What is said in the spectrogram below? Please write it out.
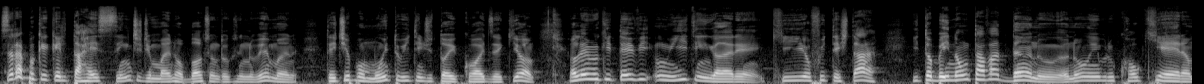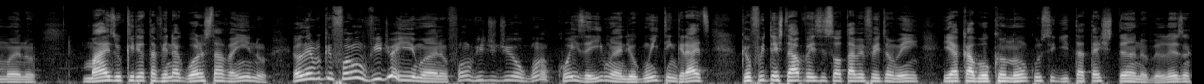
Será porque que ele tá recente demais no Roblox? Eu não tô conseguindo ver, mano. Tem, tipo, muito item de Toy Codes aqui, ó. Eu lembro que teve um item, galera, que eu fui testar e também não tava dando. Eu não lembro qual que era, mano. Mas eu queria estar tá vendo agora, estava indo. Eu lembro que foi um vídeo aí, mano. Foi um vídeo de alguma coisa aí, mano. De algum item grátis. Que eu fui testar pra ver se soltava efeito também. E acabou que eu não consegui estar tá testando, beleza?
